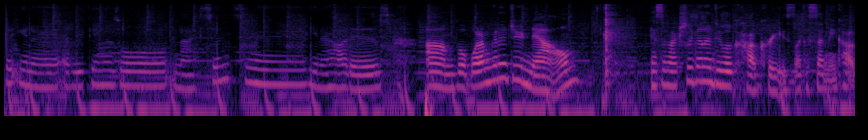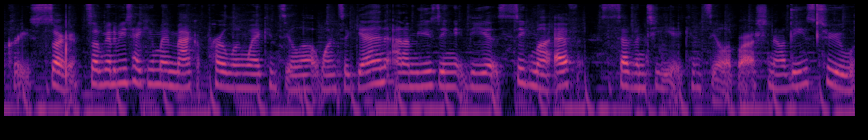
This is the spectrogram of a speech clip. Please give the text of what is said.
that, you know, everything is all nice and smooth, you know how it is. Um, but what I'm gonna do now is I'm actually gonna do a cut crease, like a semi-cut crease. So, so I'm gonna be taking my MAC Pro Longwear Concealer once again, and I'm using the Sigma F70 Concealer Brush. Now these two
